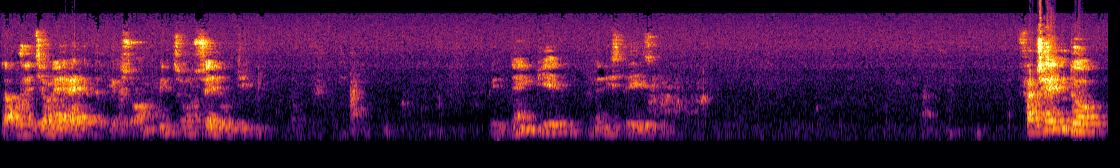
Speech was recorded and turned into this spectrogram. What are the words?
la posizione eretta del io sono, quindi sono seduti quindi né in piedi né distesi. Facendo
